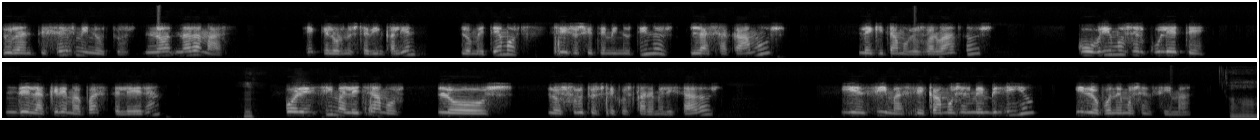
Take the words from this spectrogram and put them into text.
durante 6 minutos, no nada más. ¿Eh? Que el horno esté bien caliente. Lo metemos 6 o 7 minutinos, la sacamos, le quitamos los garbanzos, cubrimos el culete de la crema pastelera, Mm. por encima le echamos los, los frutos secos caramelizados y encima secamos el membrillo y lo ponemos encima. Ah,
